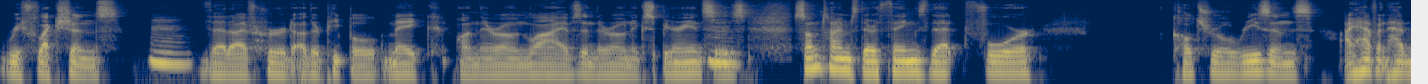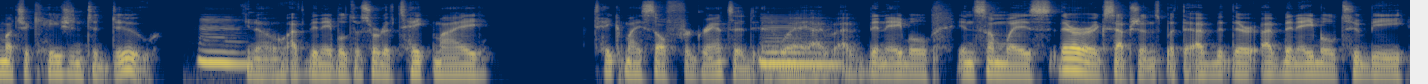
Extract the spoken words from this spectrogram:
reflections mm. that I've heard other people make on their own lives and their own experiences, mm. sometimes they're things that for cultural reasons I haven't had much occasion to do. Mm. You know, I've been able to sort of take my take myself for granted in a way. I've, mm. I've, been able, in some ways, there are exceptions, but I've been, there, I've been able to be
